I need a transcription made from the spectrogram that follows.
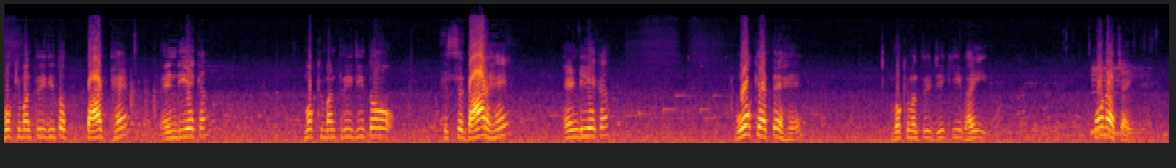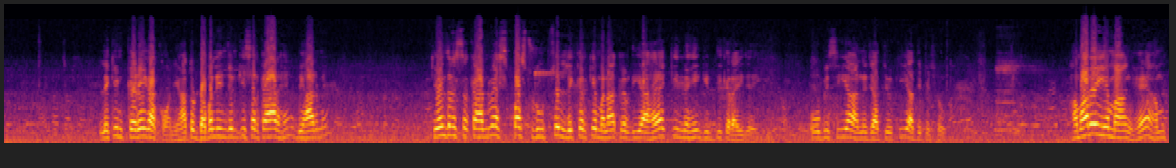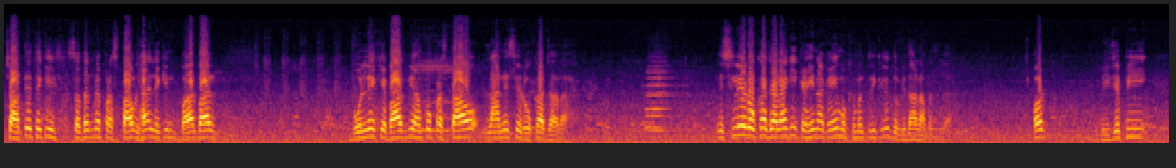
मुख्यमंत्री जी तो पार्ट है, एनडीए का। मुख्यमंत्री जी तो हिस्सेदार हैं, एनडीए का। वो कहते हैं मुख्यमंत्री जी की भाई होना चाहिए। लेकिन करेगा कौन? यहाँ तो डबल इंजन की सरकार है बिहार में। केंद्र सरकार ने स्पष्ट रूप से लिख करके मना कर दिया है कि नहीं गिनती कराई जाएगी। ओबीसी या अन्य जातियों की अति पिछड़ों की। हमारे ये मांग है, हम चाहते थे कि सदन में प्रस्ताव लाएँ, लेकिन बार बार बोलने के बाद भी हमको प्रस्ताव लाने से रोका जा रहा है। इसलिए रोका जा रहा है कि कहीं ना कहीं मुख्यमंत्री के लिए दुविधा ना बन जाए। और बीजेपी,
